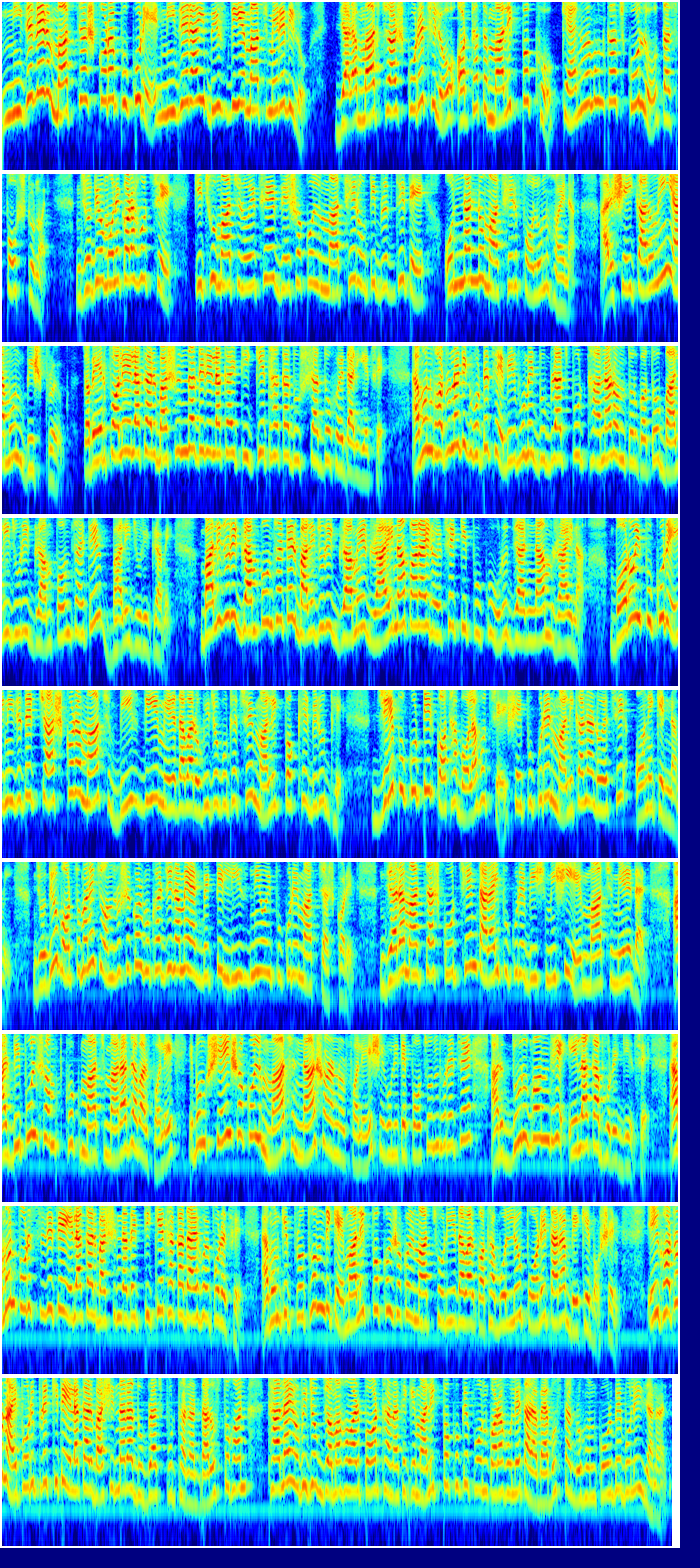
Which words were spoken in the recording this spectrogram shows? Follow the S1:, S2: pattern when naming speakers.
S1: নিজেদের মাছ চাষ করা পুকুরে নিজেরাই বিষ দিয়ে মাছ মেরে দিল। যারা মাছ চাষ করেছিল, অর্থাৎ মালিক পক্ষ, কেন এমন কাজ করল তা স্পষ্ট নয়। যদিও মনে করা হচ্ছে, কিছু মাছ রয়েছে যে সকল মাছের অতিবৃদ্ধিতে অন্যান্য মাছের ফলন হয় না। আর সেই কারণেই এমন বিষ প্রয়োগ। তবে এর ফলে এলাকার বাসিন্দাদের এলাকায় টিকে থাকা দুঃসাধ্য হয়ে দাঁড়িয়েছে। এমন ঘটনাটি ঘটেছে বীরভূমের দুবরাজপুর থানার অন্তর্গত বালিজুড়ি গ্রাম পঞ্চায়েতের বালিজুড়ি গ্রামে। বালিজুড়ি গ্রাম পঞ্চায়েতের বালিজুড়ি গ্রামের রায়না পাড়ায় রয়েছে একটি পুকুর যার নাম রায়না। বড়ই পুকুরে নিজেদের চাষ করা মাছ বিষ দিয়ে মেরে দেওয়ার অভিযোগ উঠেছে মালিক পক্ষের বিরুদ্ধে। যে পুকুরটির কথা বলা হচ্ছে, সেই পুকুরের মালিকানা রয়েছে অনেকের নামে। যদিও বর্তমানে চন্দ্রশেখর মুখার্জি নামে এক ব্যক্তি লিজ নিয়ে ওই পুকুরে মাছ চাষ করেন। যারা মাছ চাষ করছেন, তারাই পুকুরে বিষ মিশিয়ে মাছ মেরে দেন। আর বিপুল সংখ্যক মাছ মারা যাওয়ার ফলে এবং সেই সকল মাছ না সরানোর ফলে সেগুলিতে পচন ধরেছে আর দুর্গন্ধে এলাকা ভরে গিয়েছে। এমন পরিস্থিতিতে এলাকার বাসিন্দাদের টিকে থাকা দায় হয়ে পড়েছে। এমনকি প্রথম দিকে মালিক পক্ষ সকল মাছ ছড়িয়ে দেওয়ার কথা বললেও পরে তারা বেঁকে বসেন। এই ঘটনায় পরিপ্রেক্ষিতে এলাকার বাসিন্দারা দুবরাজপুর থানার দ্বারস্থ হন। থানায় অভিযোগ জমা হওয়ার পর থানা থেকে মালিক পক্ষকে ফোন করা হলে তারা ব্যবস্থা গ্রহণ করবে বলেই জানান।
